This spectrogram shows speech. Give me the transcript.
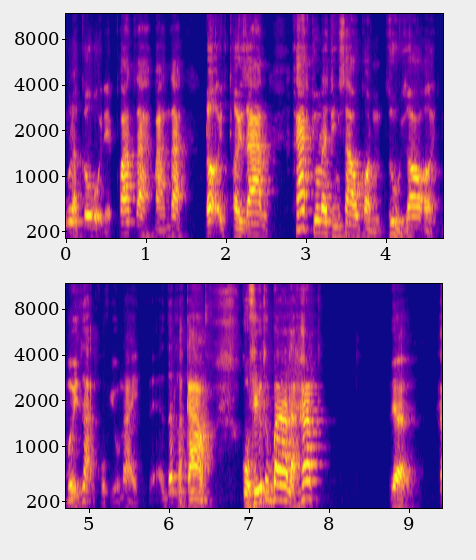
cũng là cơ hội để thoát ra bán ra. Đợi thời gian khác chúng ta tính sau còn rủi ro ở với dạng cổ phiếu này sẽ rất là cao. Cổ phiếu thứ ba là H. Yeah. H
